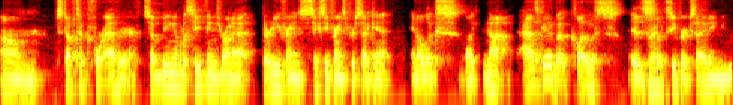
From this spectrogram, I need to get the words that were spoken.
um, stuff took forever. So being able to see things run at 30 frames, 60 frames per second, and it looks like not as good but close is right. like super exciting.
